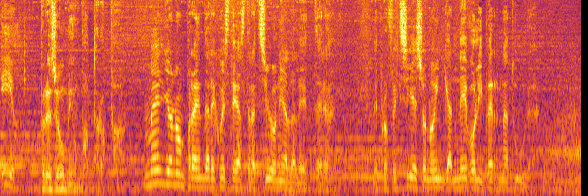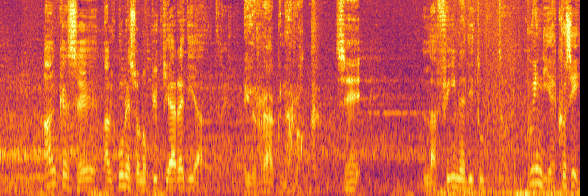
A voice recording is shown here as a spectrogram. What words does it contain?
Io. Presumi un po' troppo. Meglio non prendere queste astrazioni alla lettera. Le profezie sono ingannevoli per natura. Anche se alcune sono più chiare di altre. Il Ragnarok. Sì, la fine di tutto. Quindi è così.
